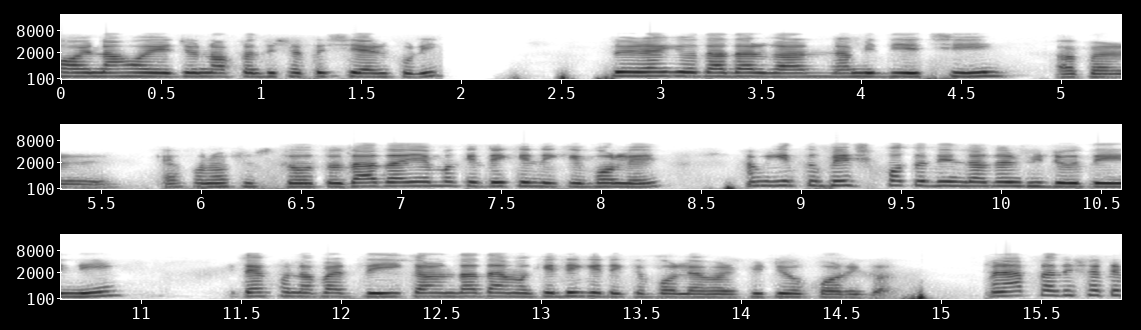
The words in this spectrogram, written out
হয় না হয় এর জন্য আপনাদের সাথে শেয়ার করি। তো এর আগেও দাদার গান আমি দিয়েছি। আবার এখন অসুস্থ। তো দাদাই আমাকে ডেকে ডেকে বলে, আমি কিন্তু বেশ কতদিন দাদার ভিডিও দিইনি। এটা এখন আবার দিই। কারণ দাদা আমাকে ডেকে ডেকে বলে আমার ভিডিও করে মানে আপনাদের সাথে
